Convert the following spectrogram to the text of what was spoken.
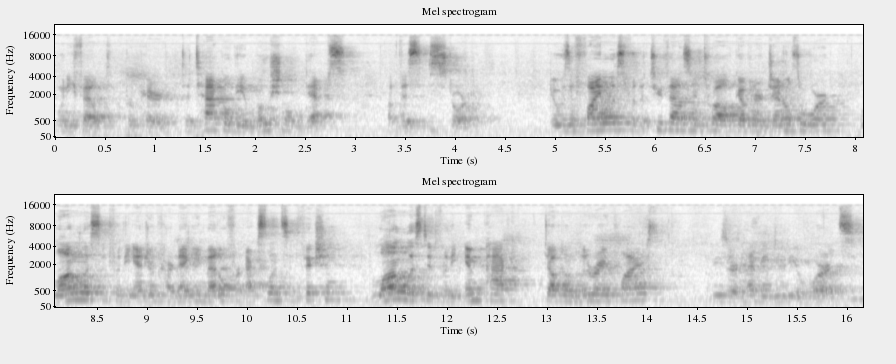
when he felt prepared to tackle the emotional depths of this story. It was a finalist for the 2012 Governor General's Award, longlisted for the Andrew Carnegie Medal for Excellence in Fiction, longlisted for the IMPAC Dublin Literary Prize, these are heavy-duty awards,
